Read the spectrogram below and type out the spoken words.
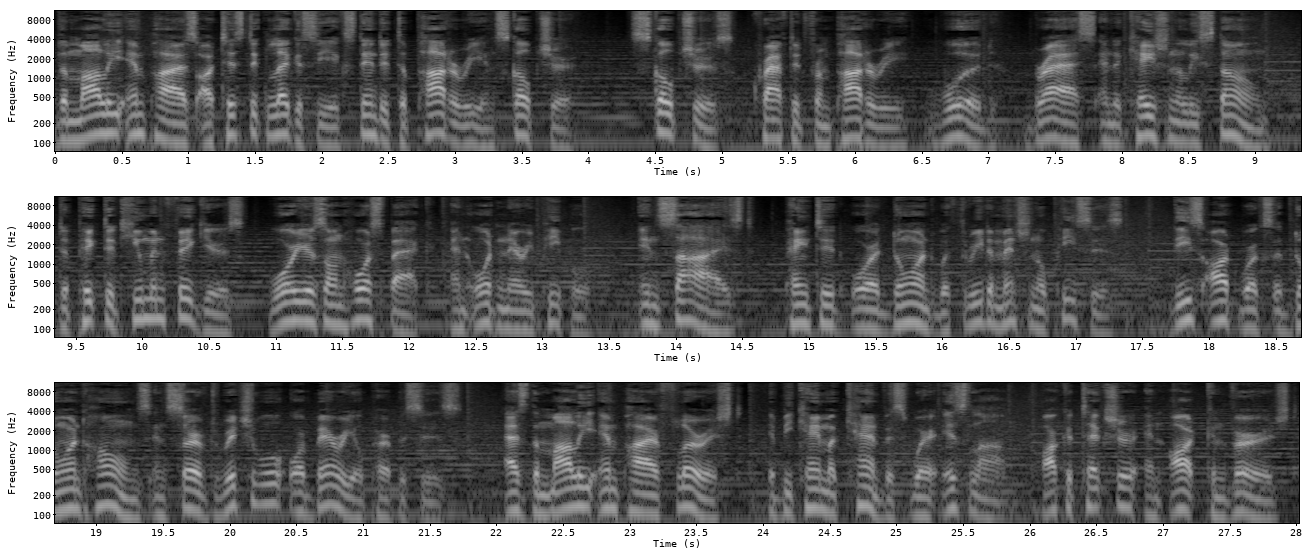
The Mali Empire's artistic legacy extended to pottery and sculpture. Sculptures, crafted from pottery, wood, brass, and occasionally stone, depicted human figures, warriors on horseback, and ordinary people. Incised, painted, or adorned with three-dimensional pieces, these artworks adorned homes and served ritual or burial purposes. As the Mali Empire flourished, it became a canvas where Islam, architecture, and art converged,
